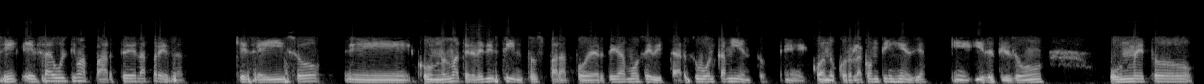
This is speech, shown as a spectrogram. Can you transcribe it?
¿sí? esa última parte de la presa que se hizo eh, con unos materiales distintos para poder, digamos, evitar su volcamiento eh, cuando ocurre la contingencia y, se utilizó un, método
